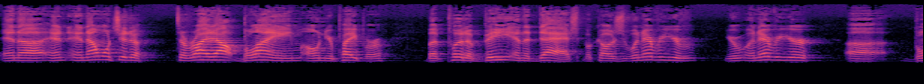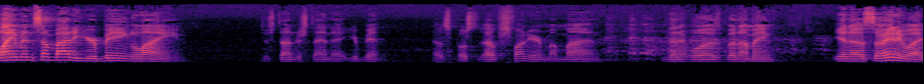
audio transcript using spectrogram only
And, uh, and, and I want you to, to write out blame on your paper, but put a B and a dash because whenever you're, you're, whenever you're uh, blaming somebody, you're being lame. Just understand that. You're being, that was supposed to, that was funnier in my mind than it was. But I mean, you know, so anyway,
